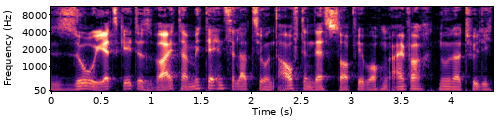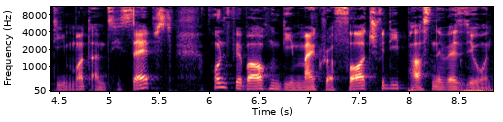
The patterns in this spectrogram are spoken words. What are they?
So, jetzt geht es weiter mit der Installation auf den Desktop. Wir brauchen einfach nur natürlich die Mod an sich selbst und wir brauchen die Minecraft Forge für die passende Version.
